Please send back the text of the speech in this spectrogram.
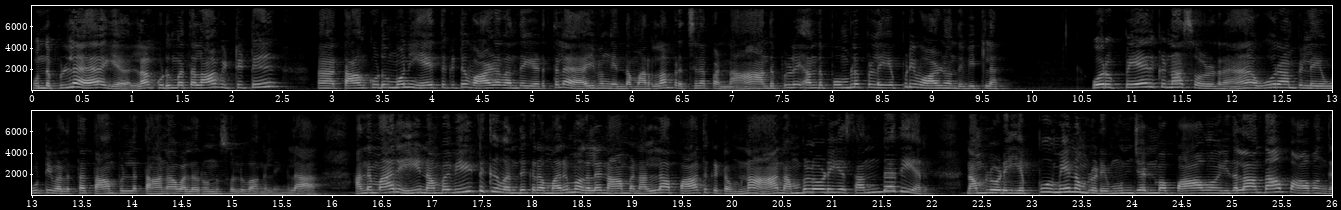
இந்த பிள்ளை எல்லாம் குடும்பத்தெல்லாம் விட்டுட்டு தான் குடும்பம்னு ஏற்றுக்கிட்டு வாழ வந்த இடத்துல இவங்க இந்த மாதிரிலாம் பிரச்சனை பண்ணால் அந்த பிள்ளை அந்த பொம்பளை பிள்ளை எப்படி வாழும் அந்த வீட்டில் ஒரு பேருக்கு நான் சொல்கிறேன் ஊராம் பிள்ளையை ஊட்டி வளர்த்தா தான் பிள்ளை தானாக வளரும்னு சொல்லுவாங்க இல்லைங்களா? அந்த மாதிரி நம்ம வீட்டுக்கு வந்துக்கிற மருமகளை நாம் நல்லா பார்த்துக்கிட்டோம்னா நம்மளுடைய சந்ததியர் நம்மளுடைய எப்பவுமே நம்மளுடைய முன்ஜென்ம பாவம் இதெல்லாம் தான் பாவங்க.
